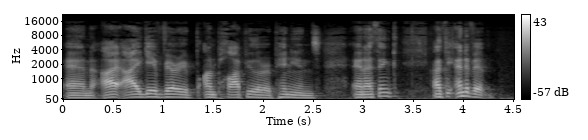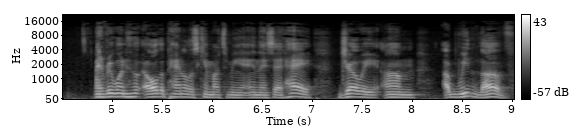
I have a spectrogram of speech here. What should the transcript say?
And I, I gave very unpopular opinions. And I think at the end of it, everyone who all the panelists came up to me and they said, "Hey, Joey, um, uh, we love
